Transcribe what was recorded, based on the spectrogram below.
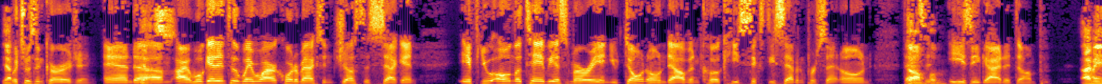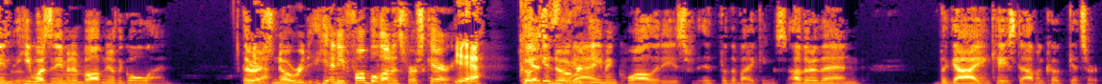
Yep. Which was encouraging. And, um, Yes. alright, we'll get into the waiver wire quarterbacks in just a second. If you own Latavius Murray and you don't own Dalvin Cook, he's 67% owned. That's Dump an him. easy guy to dump. I mean, Absolutely. he wasn't even involved near the goal line. There is Yeah. no, rede- he- and he fumbled on his first carry. Yeah. Cook he has is no the guy. redeeming qualities for the Vikings other than the guy in case Dalvin Cook gets hurt.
